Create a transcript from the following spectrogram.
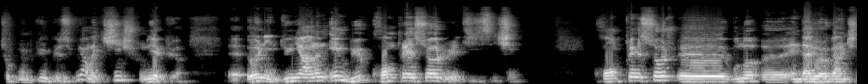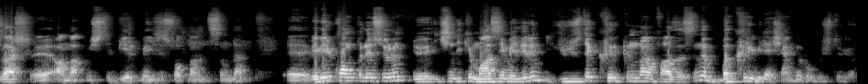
çok mümkün gözükmüyor ama Çin şunu yapıyor. E, örneğin dünyanın en büyük kompresör üreticisi Çin. Kompresör e, bunu e, Ender Yorgancılar e, anlatmıştı bir meclis toplantısında. E, ve bir kompresörün e, içindeki malzemelerin yüzde kırkından fazlasını bakır bileşenler oluşturuyor.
